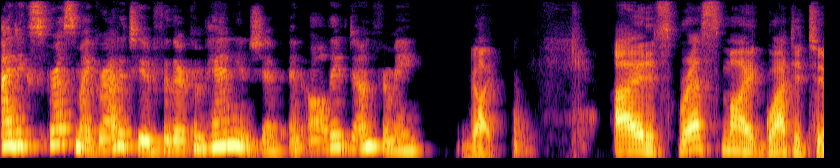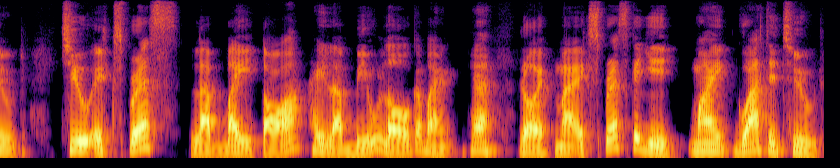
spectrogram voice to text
I'd express my gratitude for their companionship and all they've done for me. rồi. I'd express my gratitude to express là bày tỏ hay là biểu lộ các bạn, ha? Rồi, mà express cái gì? My gratitude.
